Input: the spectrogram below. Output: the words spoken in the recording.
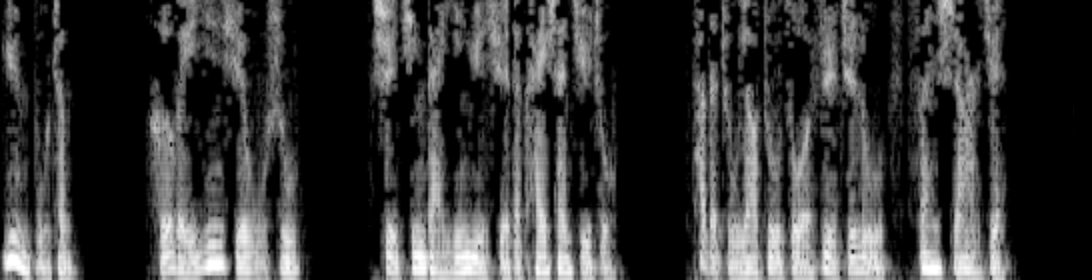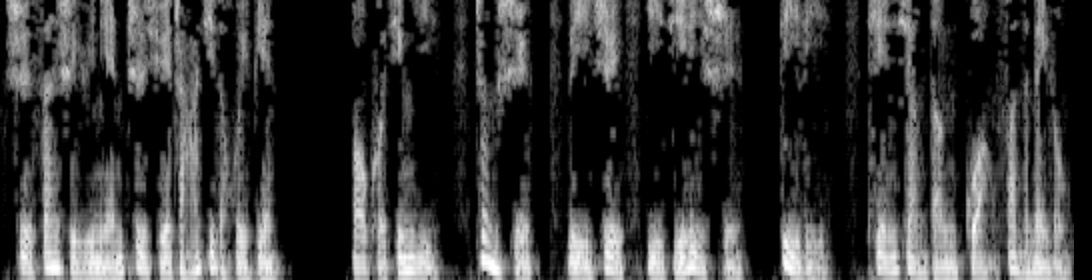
韵补正，何为音学五书？是清代音韵学的开山巨著。他的主要著作《日之录》三十二卷，是三十余年治学札记的汇编，包括经义、政史、礼制以及历史、地理、天象等广泛的内容，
